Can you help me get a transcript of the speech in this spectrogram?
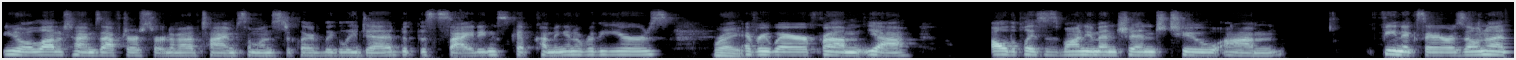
you know, a lot of times after a certain amount of time, someone's declared legally dead, but the sightings kept coming in over the years, Right. everywhere from, yeah, all the places Vanya mentioned to um, Phoenix, Arizona,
